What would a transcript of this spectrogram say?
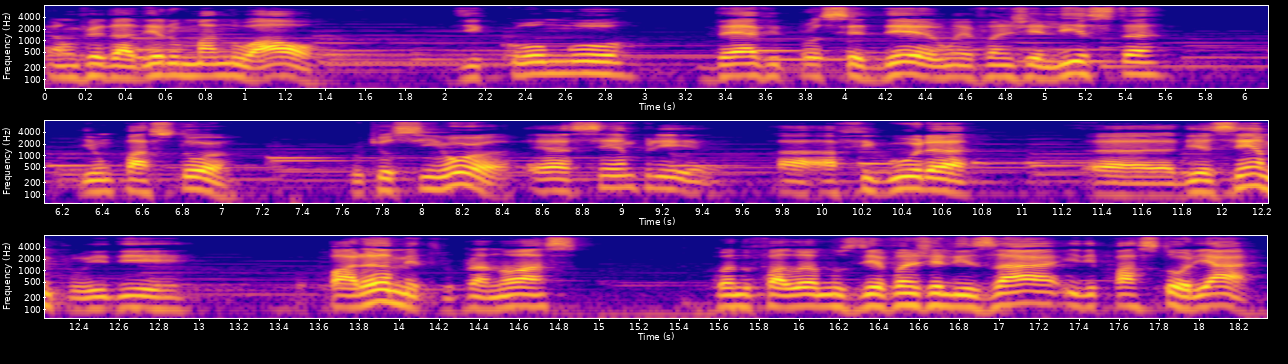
é um verdadeiro manual de como deve proceder um evangelista e um pastor. Porque o Senhor é sempre a, a figura uh, de exemplo e de parâmetro para nós quando falamos de evangelizar e de pastorear.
